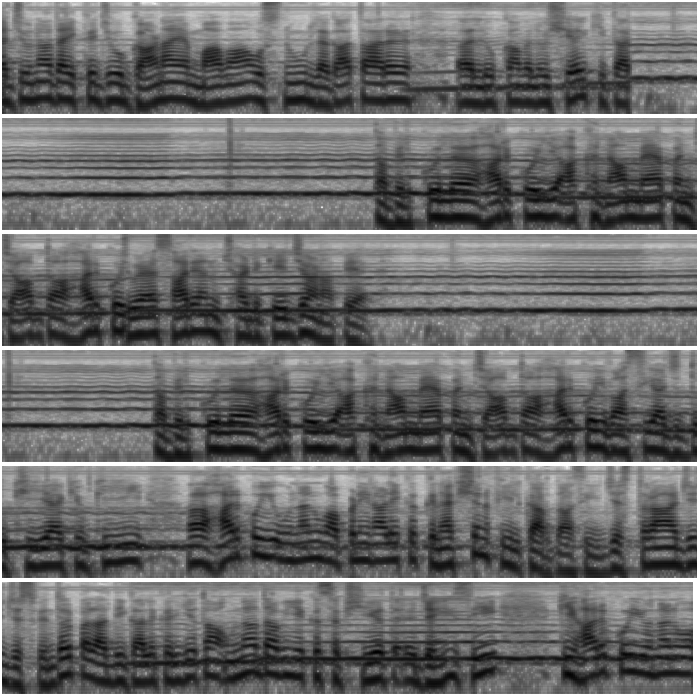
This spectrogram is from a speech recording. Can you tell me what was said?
ਅੱਜ ਉਹਨਾਂ ਦਾ ਇੱਕ ਜੋ ਗਾਣਾ ਹੈ, ਮਾਵਾ, ਉਸ ਨੂੰ ਲਗਾਤਾਰ ਲੋਕਾਂ ਵੱਲੋਂ ਸ਼ੇਅਰ ਕੀਤਾ ਤਾਂ ਬਿਲਕੁਲ ਹਰ ਕੋਈ ਅੱਖ ਨਾਮ ਹੈ, ਪੰਜਾਬ ਦਾ ਹਰ ਕੋਈ ਜੋ ਹੈ, ਸਾਰਿਆਂ ਨੂੰ ਛੱਡ ਕੇ ਜਾਣਾ ਪਿਆ ਤਾਂ ਬਿਲਕੁਲ ਹਰ ਕੋਈ ਅੱਖ ਨਾਮ ਹੈ, ਪੰਜਾਬ ਦਾ ਹਰ ਕੋਈ ਵਾਸੀ ਅੱਜ ਦੁਖੀ ਹੈ ਕਿਉਂਕਿ ਹਰ ਕੋਈ ਉਹਨਾਂ ਨੂੰ ਆਪਣੇ ਨਾਲ ਇੱਕ ਕਨੈਕਸ਼ਨ ਫੀਲ ਕਰਦਾ ਸੀ। ਜਿਸ ਤਰ੍ਹਾਂ ਜੇ ਜਸਵਿੰਦਰ ਭਲਾ ਦੀ ਗੱਲ ਕਰੀਏ ਤਾਂ ਉਹਨਾਂ ਦਾ ਵੀ ਇੱਕ ਸ਼ਖਸੀਅਤ ਅਜਿਹੀ ਸੀ ਕਿ ਹਰ ਕੋਈ ਉਹਨਾਂ ਨੂੰ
